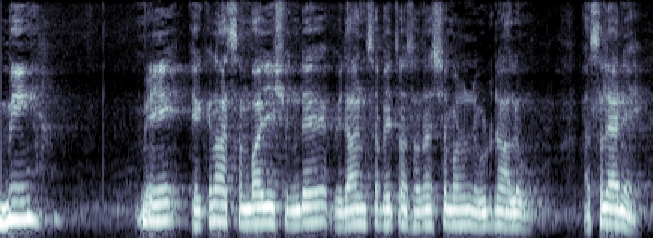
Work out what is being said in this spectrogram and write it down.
मी मी एकनाथ संभाजी शिंदे विधानसभेचा सदस्य म्हणून निवडून आलो असल्याने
